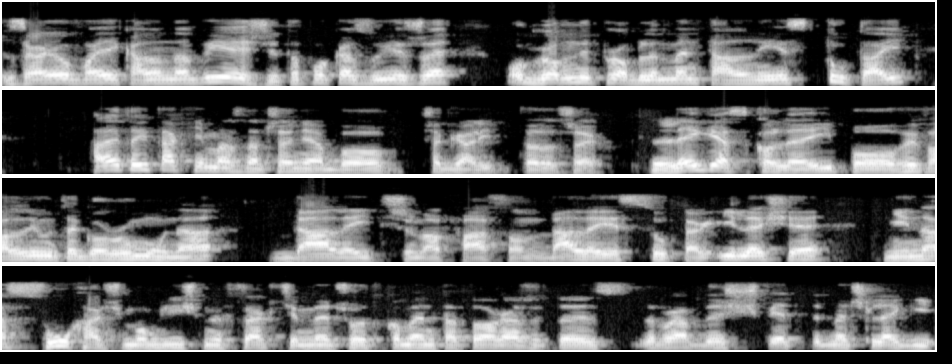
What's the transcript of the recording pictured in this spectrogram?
z Rayo Vallecano na wyjeździe. To pokazuje, że ogromny problem mentalny jest tutaj, ale to i tak nie ma znaczenia, bo przegrali 2 do 3. Legia z kolei po wywaleniu tego Rumuna dalej trzyma fason, dalej jest super. Ile się nie nasłuchać mogliśmy w trakcie meczu od komentatora, że to jest naprawdę świetny mecz Legii,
